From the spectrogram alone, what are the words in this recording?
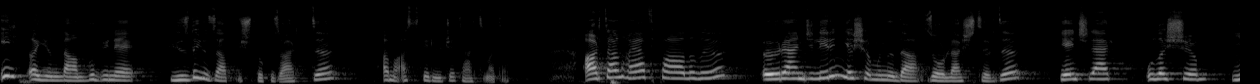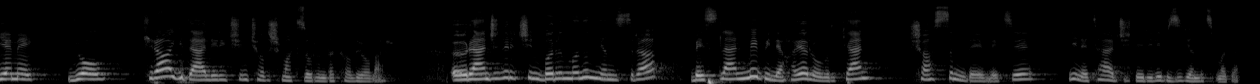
ilk ayından bugüne %169 arttı ama asgari ücret artmadı. Artan hayat pahalılığı öğrencilerin yaşamını da zorlaştırdı. Gençler ulaşım, yemek, yol, kira giderleri için çalışmak zorunda kalıyorlar. Öğrenciler için barınmanın yanı sıra beslenme bile hayal olurken şahsım devleti yine tercihleriyle bizi yanıtmadı.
